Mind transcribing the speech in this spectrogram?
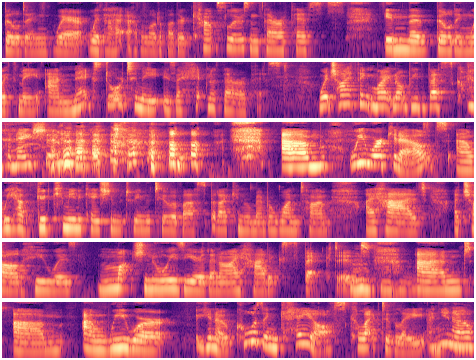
building where with I have a lot of other counselors and therapists in the building with me, and next door to me is a hypnotherapist, which I think might not be the best combination. Um, we work it out. Uh, we have good communication between the two of us. But I can remember one time I had a child who was much noisier than I had expected, and um, and we were, you know, causing chaos collectively. And you know,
